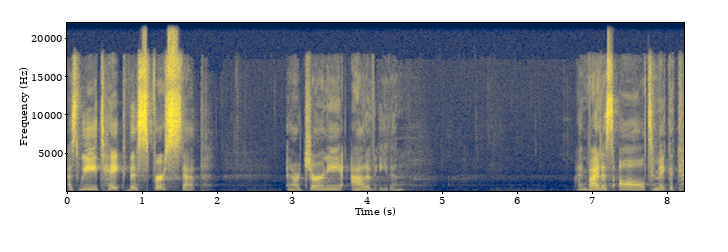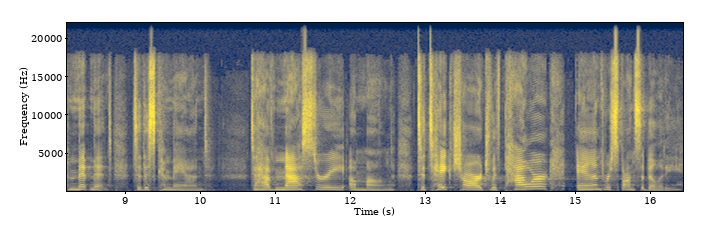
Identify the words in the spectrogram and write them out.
As we take this first step in our journey out of Eden, I invite us all to make a commitment to this command to have mastery among, to take charge with power and responsibility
